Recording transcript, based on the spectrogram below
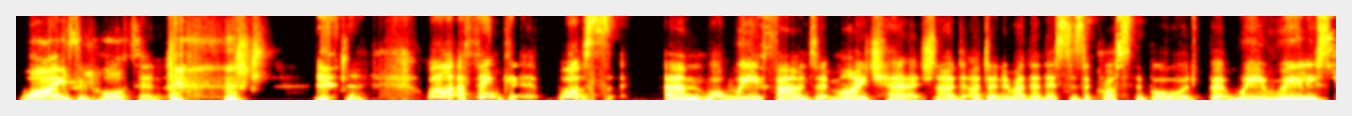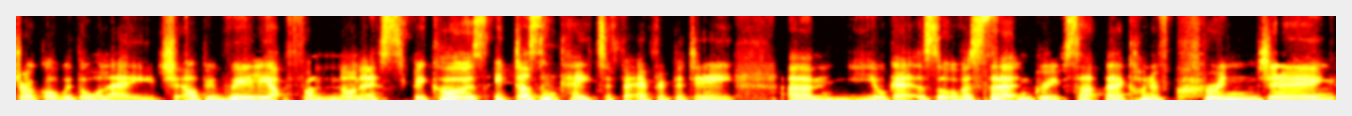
why is important. well, I think what's um, what we found at my church, and I, I, don't know whether this is across the board, but we really struggle with all age. I'll be really upfront and honest because it doesn't cater for everybody. Um, you'll get sort of a certain group sat there kind of cringing.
